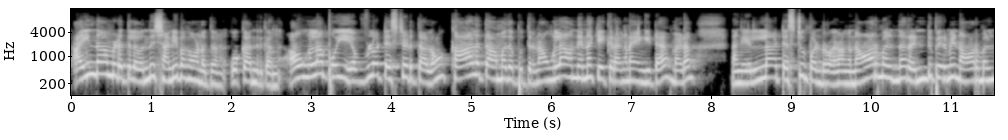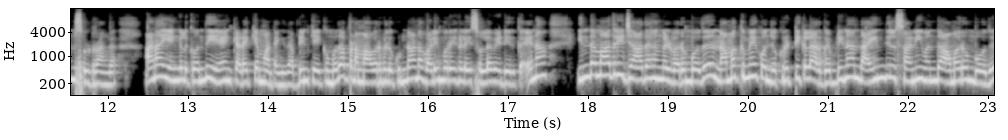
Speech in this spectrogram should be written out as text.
ஐந்தாம் இடத்துல வந்து சனி பகவான் உட்காந்துருக்காங்க அவங்கெல்லாம் போய் எவ்வளோ டெஸ்ட் எடுத்தாலும் கால தாமத புத்திரன் அவங்களாம் வந்து என்ன கேட்குறாங்கன்னா என்கிட்ட மேடம் நாங்கள் எல்லா டெஸ்ட்டும் பண்ணுறோம் நாங்கள் நார்மல் தான் ரெண்டு பேருமே நார்மல்னு சொல்கிறாங்க ஆனால் எங்களுக்கு வந்து ஏன் கிடைக்க மாட்டேங்குது? அப்படின்னு கேட்கும்போது அப்போ நம்ம அவர்களுக்கு உண்டான வழிமுறைகளை சொல்ல வேண்டியிருக்கு. ஏன்னா இந்த மாதிரி ஜாதகங்கள் வரும்போது நமக்குமே கொஞ்சம் கிரிட்டிக்கலாக இருக்கும். எப்படின்னா அந்த ஐந்தில் சனி வந்து அமரும் போது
